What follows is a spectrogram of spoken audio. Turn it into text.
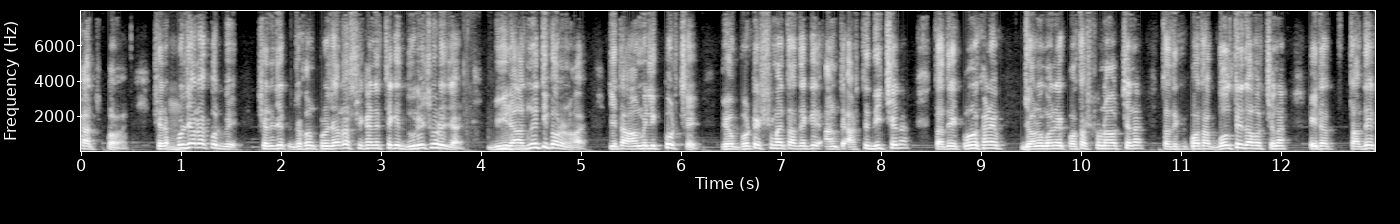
কাজ করা হয় সেটা প্রজারা করবে সেটা যে- যখন প্রজারা সেখানে থেকে দূরে সরে যায় বি রাজনীতিকরণ হয় যেটা আওয়ামী লীগ করছে যে ভোটের সময় তাদেরকে আনতে আসতে দিচ্ছে না তাদের কোনোখানে জনগণের কথা শোনা হচ্ছে না তাদেরকে কথা বলতে দেওয়া হচ্ছে না এটা তাদের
